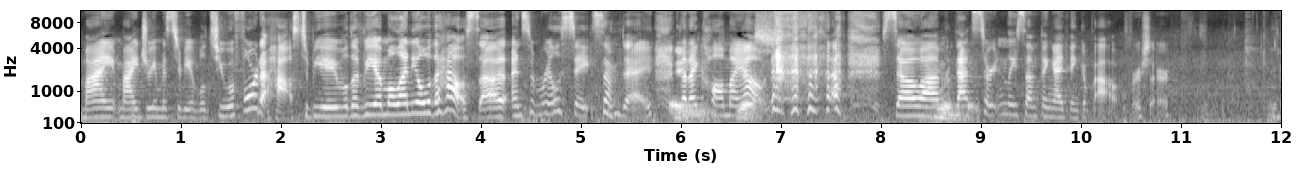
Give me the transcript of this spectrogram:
my my dream is to be able to afford a house, to be able to be a millennial with a house uh, and some real estate someday hey, that I call my yes. own. so um, that's certainly something I think about for sure. Okay.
